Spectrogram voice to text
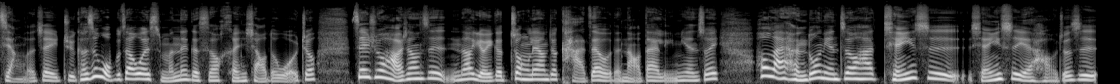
讲了这一句，可是我不知道为什么那个时候很小的我就这一句好像是你知道有一个重量就卡在我的脑袋里面，所以后来很多年之后，他潜意识、潜意识也好，就是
